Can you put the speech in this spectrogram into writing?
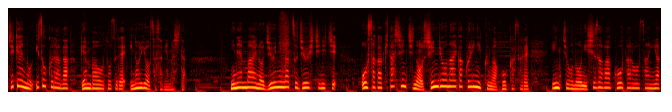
事件の遺族らが現場を訪れ祈りを捧げました。2年前の12月17日大阪北新地の心療内科クリニックが放火され院長の西澤幸太郎さんや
